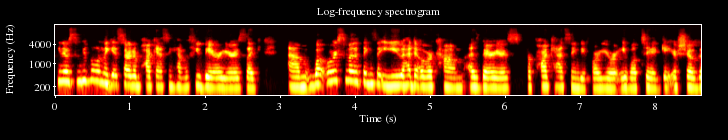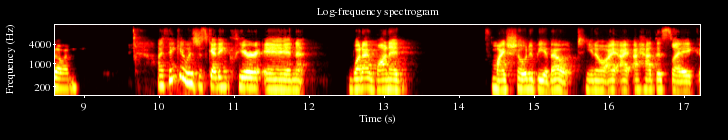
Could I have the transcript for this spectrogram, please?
you know some people when they get started podcasting have a few barriers. Like, um, what were some of the things that you had to overcome as barriers for podcasting before you were able to get your show going? I think it was just getting clear in what I wanted my show to be about you know I, I, I had this like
